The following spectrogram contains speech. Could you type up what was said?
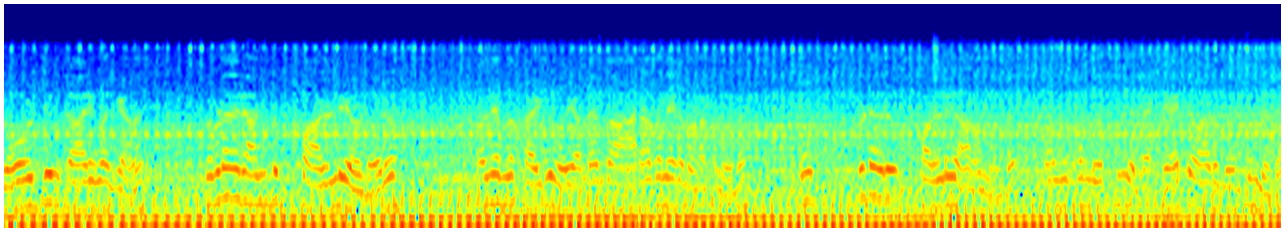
ലോഡ്ജും കാര്യങ്ങളൊക്കെയാണ്. ഇവിടെ രണ്ട് പള്ളിയുണ്ട്. ഒരു പള്ളി നമ്മൾ കഴിഞ്ഞു പോയി അവിടെ എന്തോ ആരാധനയൊക്കെ നടക്കുന്നുണ്ട്. അപ്പോൾ ഇവിടെ ഒരു പള്ളി കാണുന്നുണ്ട്. അപ്പോൾ നമുക്ക് നിർത്തുന്നില്ല. കയറ്റം ആരും നിർത്തുന്നില്ല.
